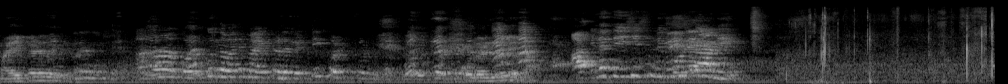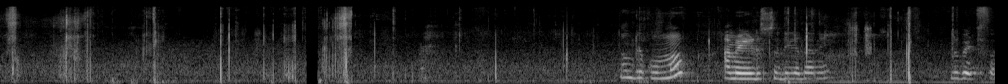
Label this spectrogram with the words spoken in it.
మైకడే పెట్టిన ఆహా కొట్టుకుందామని మా ఇక్కడ పెట్టి కొట్టుకుంటాం ఇప్పుడు రెండులే. ఆ పిల్ల తీసేసింది కొట్టాలి ఏడుస్తుంది కదా అని నువ్వు పెట్టుకో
